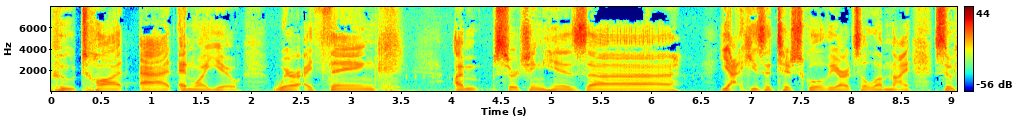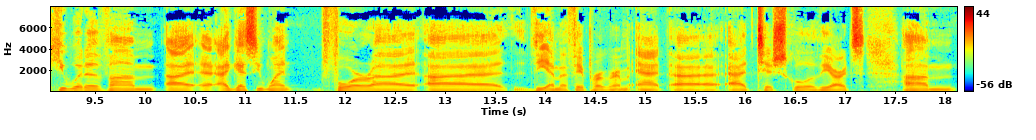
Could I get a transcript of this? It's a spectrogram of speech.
who taught at NYU, where I think I'm searching his. Uh, yeah, he's a Tisch School of the Arts alumni, so he would have. Um, uh, I guess he went for uh, uh, the MFA program at uh, at Tisch School of the Arts. Um,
